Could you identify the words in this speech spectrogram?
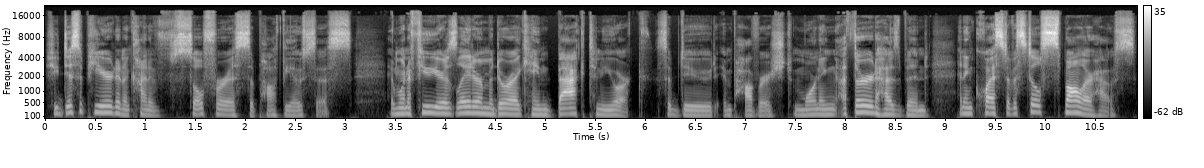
She disappeared in a kind of sulphurous apotheosis, and when a few years later Medora came back to New York, subdued, impoverished, mourning a third husband, and in quest of a still smaller house,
